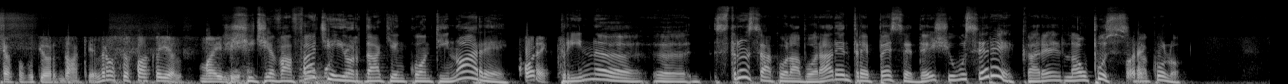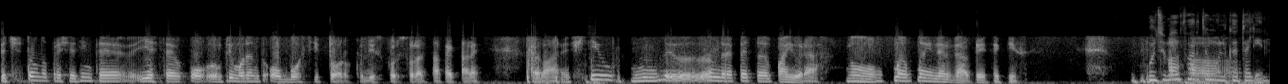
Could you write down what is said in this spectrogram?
ce a făcut Iordache. Vreau să facă el mai bine. Și ce va face Iordache în continuare? Corect. Prin uh, uh, strânsa colaborare între PSD și USR, care l-au pus Corect. acolo. Deci, domnul președinte este, o, în primul rând, obositor cu discursul ăsta pe care îl are. Știu, îmi repetă paiurea. Nu, mă, mă enervează, efectiv. Mulțumim Aha. foarte mult, Cătălin.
